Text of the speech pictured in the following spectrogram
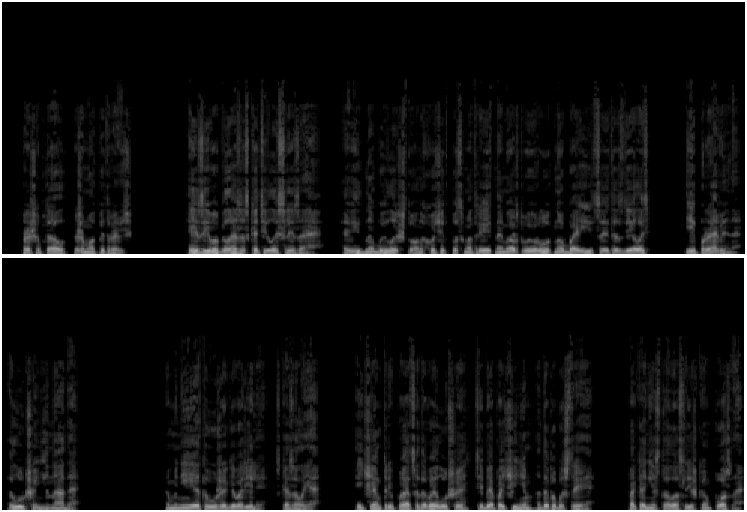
— прошептал Жмот Петрович. Из его глаза скатилась слеза. Видно было, что он хочет посмотреть на мертвую Рут, но боится это сделать. И правильно, лучше не надо. «Мне это уже говорили», — сказал я. «И чем трепаться, давай лучше тебя починим, да побыстрее, пока не стало слишком поздно.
